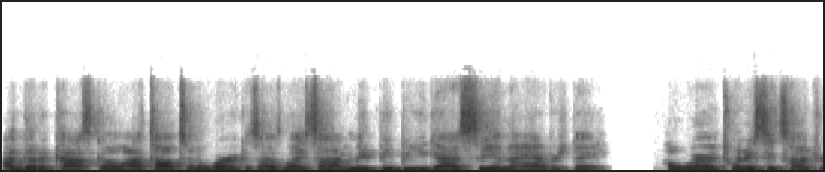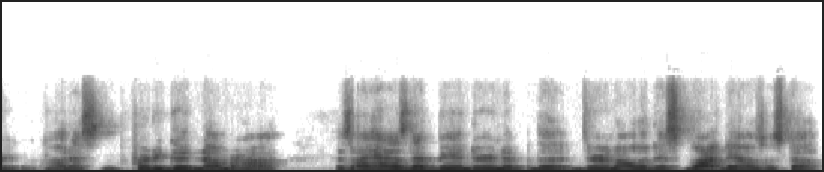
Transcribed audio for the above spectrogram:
I go to Costco. I talk to the workers. I was like, so how many people you guys see in the average day? A word 2,600. Oh, that's a pretty good number, huh? It's like, how's that been during the, the during all of this lockdowns and stuff?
